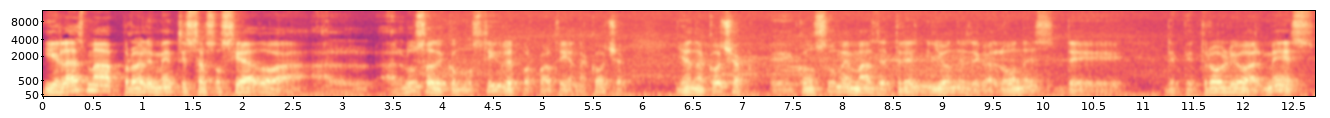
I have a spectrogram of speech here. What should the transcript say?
y el asma probablemente está asociado a, al, al, uso de combustibles por parte de Anacocha. Yanacocha eh, consume más de 3 millones de galones de, de, petróleo al mes.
